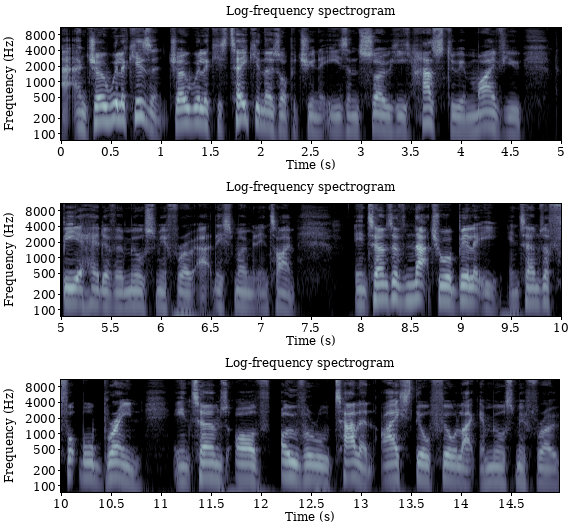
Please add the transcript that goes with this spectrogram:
And Joe Willock isn't. Joe Willock is taking those opportunities, and so he has to, in my view, be ahead of Emil Smith Rowe at this moment in time in terms of natural ability, in terms of football brain, in terms of overall talent, I still feel like Emil Smith Rowe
